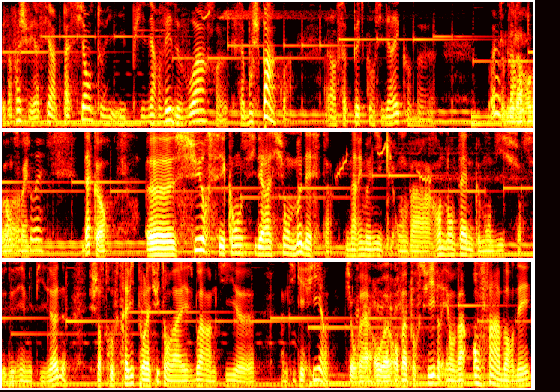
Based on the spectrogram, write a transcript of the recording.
Et parfois, je suis assez impatiente et puis énervée de voir euh, que ça bouge pas, quoi. Alors, ça peut être considéré comme comme de l'arrogance, oui. D'accord. Euh, sur ces considérations modestes, Marie-Monique, on va rendre l'antenne, comme on dit, sur ce deuxième épisode. Je te retrouve très vite pour la suite. On va aller se boire un petit, euh, un petit kéfir, puis on va, on va poursuivre et on va enfin aborder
